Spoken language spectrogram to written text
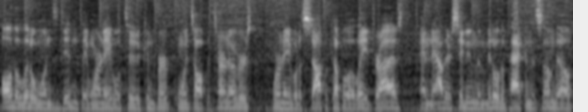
all the little ones didn't. They weren't able to convert points off the turnovers, weren't able to stop a couple of late drives, and now they're sitting in the middle of the pack in the Sun Belt,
